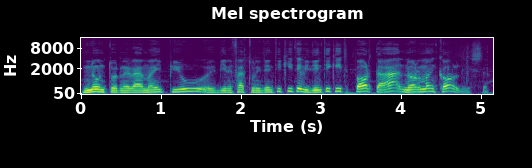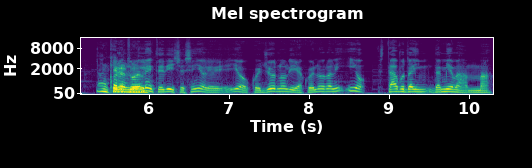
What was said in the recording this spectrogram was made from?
non tornerà mai più, eh, viene fatto un identikit e l'identikit porta a Norman Collins che Ancora lui. naturalmente dice signore io quel giorno lì a quell'ora lì io stavo da, da mia mamma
